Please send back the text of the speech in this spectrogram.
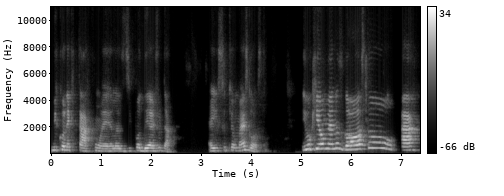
me conectar com elas e poder ajudar. É isso que eu mais gosto. E o que eu menos gosto, ah,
